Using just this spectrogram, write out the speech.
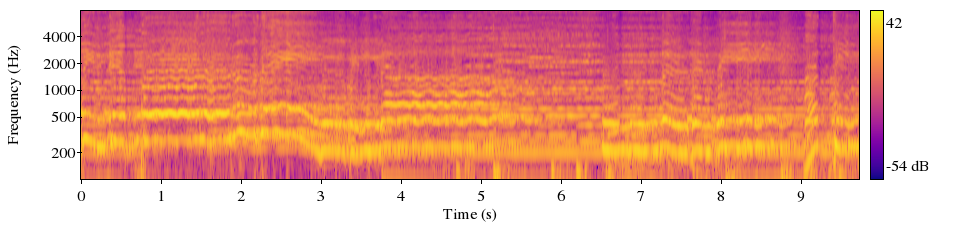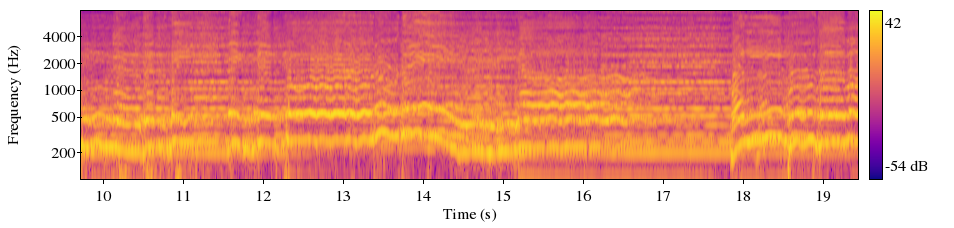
നിന്നെ പോലൊരു ദൈവമില്ല. ഉന്നതൻ നീ അത്യുന്നതൻ നീ നിന്നെ പോലൊരു ദൈവമില്ല അത്ഭുതമാ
